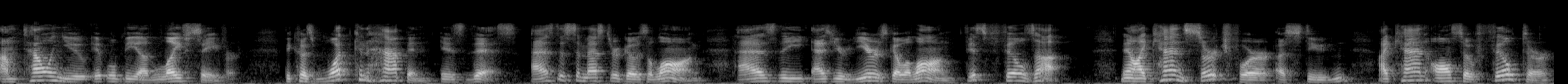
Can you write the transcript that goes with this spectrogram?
I'm telling you it will be a lifesaver. Because what can happen is this, as the semester goes along, as the as your years go along, this fills up. Now I can search for a student, I can also filter,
